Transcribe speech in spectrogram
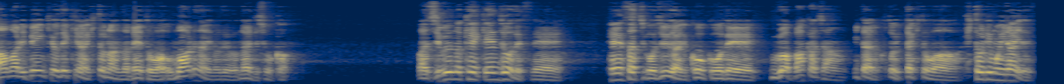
あまり勉強できない人なんだねとは思われないのではないでしょうか。まあ、自分の経験上ですね、偏差値50代で高校で、うわ、バカじゃん、みたいなことを言った人は一人もいないです。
